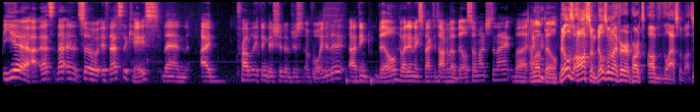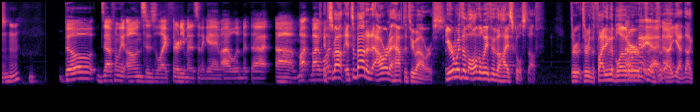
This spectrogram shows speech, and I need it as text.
Yeah, that's that. And so if that's the case, then I probably think they should have just avoided it. I think Bill, who I didn't expect to talk about Bill so much tonight, but I love Bill. Bill's awesome. Bill's one of my favorite parts of The Last of Us. hmm Bill definitely owns his like 30 minutes in the game. I will admit that. Um, my my one, It's about it's about an hour and a half to two hours. You're with him all the way through the high school stuff, through through the fighting the bloater. Okay, yeah, uh, no. yeah. Like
